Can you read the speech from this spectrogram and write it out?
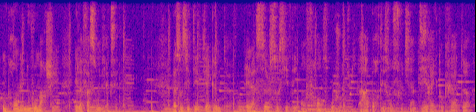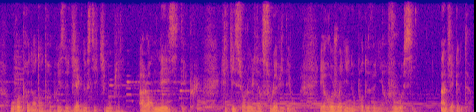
comprendre les nouveaux marchés et la façon d'y accéder. La société Diagunter est la seule société en France aujourd'hui à apporter son soutien direct aux créateurs ou repreneurs d'entreprises de diagnostic immobilier. Alors n'hésitez plus, cliquez sur le lien sous la vidéo et rejoignez-nous pour devenir vous aussi un Diagunter.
